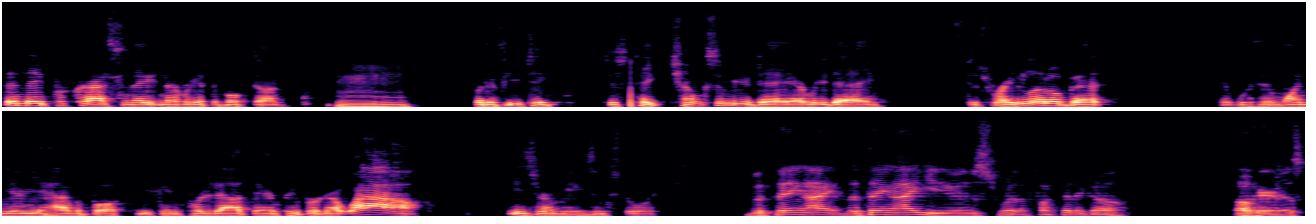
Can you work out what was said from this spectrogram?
then they procrastinate and never get the book done. Mm, But if you take just take chunks of your day every day, just write a little bit. Within one year, you have a book. You can put it out there, and people are going, "Wow, these are amazing stories." the thing I the thing I use, where the fuck did it go? Oh, here it is.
